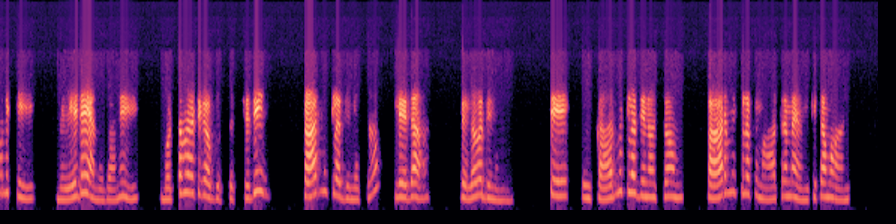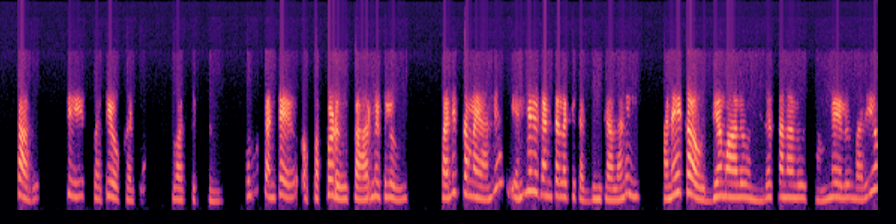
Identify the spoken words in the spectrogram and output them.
మనకి మేడే అనగానే మొట్టమొదటిగా గుర్తొచ్చేది కార్మికుల దినోత్సవం లేదా సెలవు దినం. అంటే ఈ కార్మికుల దినోత్సవం కార్మికులకు మాత్రమే అంకితమా అని కాదు. ఇది ప్రతి ఒక్కరికి వర్తిస్తుంది. ఎందుకంటే ఒకప్పుడు కార్మికులు పని సమయాన్ని ఎనిమిది గంటలకి తగ్గించాలని అనేక ఉద్యమాలు, నిరసనలు, సమ్మెలు మరియు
